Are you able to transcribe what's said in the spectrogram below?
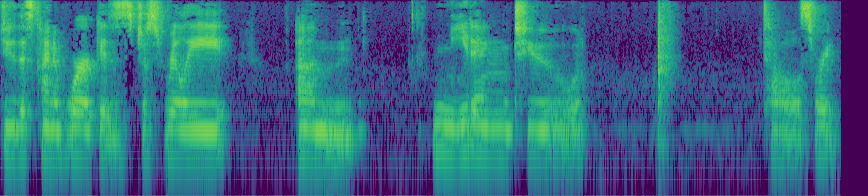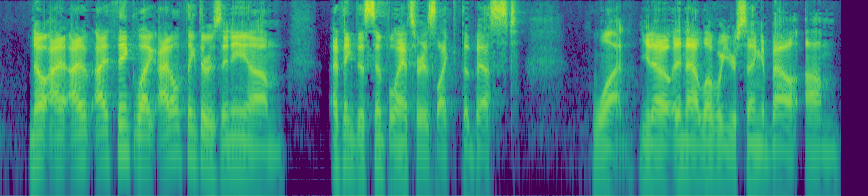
do this kind of work is just really um, needing to tell a story. No, I, I, I think like I don't think there's any. Um, I think the simple answer is like the best one. You know, and I love what you're saying about um,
